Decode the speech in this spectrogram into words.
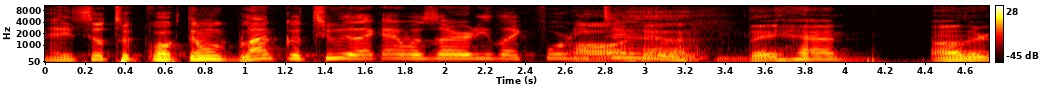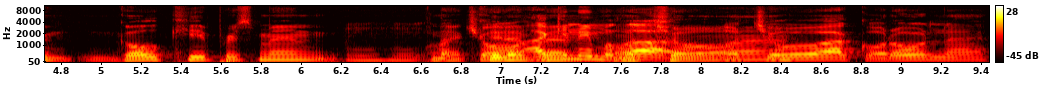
He still took Cuauhtemoc Blanco too. That guy was already like 42. Oh, yeah. they had other goalkeepers, man. Mhm. Ochoa, I can name a lot. Ochoa. Ochoa, Corona.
